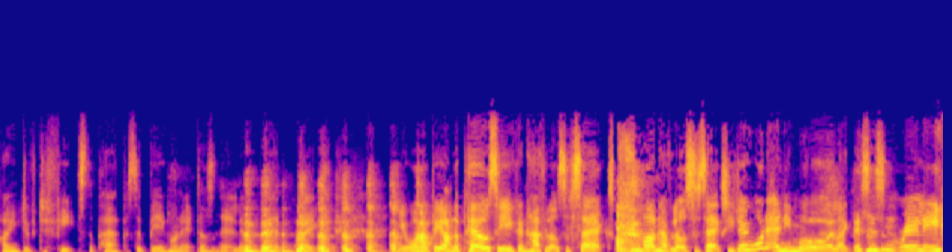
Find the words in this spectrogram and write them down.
kind of defeats the purpose of being on it doesn't it a little bit? Like you want to be on the pill so you can have lots of sex but you can't have lots of sex you don't want it anymore. Like this isn't really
